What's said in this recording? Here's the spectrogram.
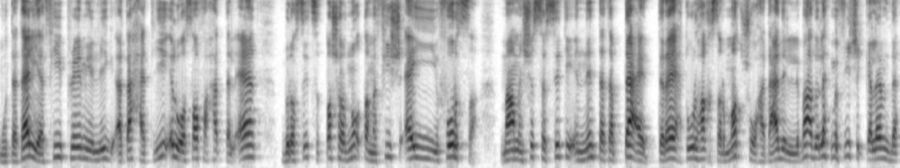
متتالية في بريمير ليج أتاحت ليه الوصافة حتى الآن. برصيد 16 نقطة مفيش أي فرصة مع مانشستر سيتي إن أنت تبتعد تريح تقول هخسر ماتش وهتعادل اللي بعده. لا مفيش الكلام ده.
